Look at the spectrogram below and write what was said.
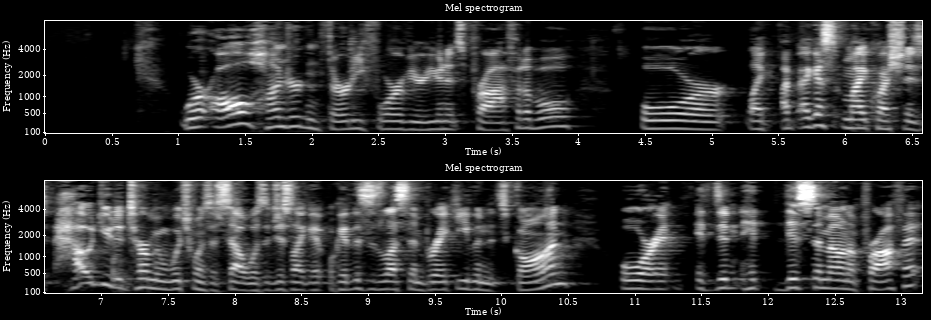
Were all 134 of your units profitable? Or, like, I guess my question is, how do you determine which ones to sell? Was it just like, okay, this is less than break even, it's gone? Or it, it didn't hit this amount of profit?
